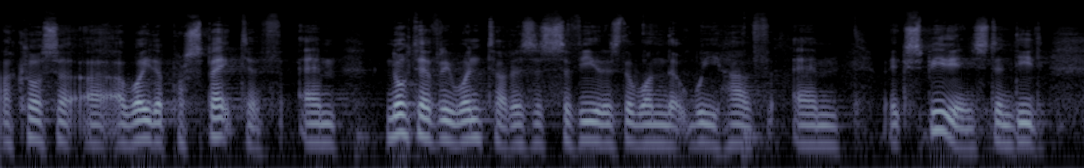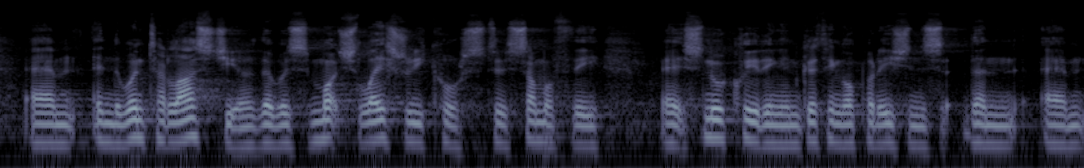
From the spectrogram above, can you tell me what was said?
across a, a wider perspective. Um, not every winter is as severe as the one that we have um, experienced. Indeed, um, in the winter last year, there was much less recourse to some of the uh, snow clearing and gritting operations than, um,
